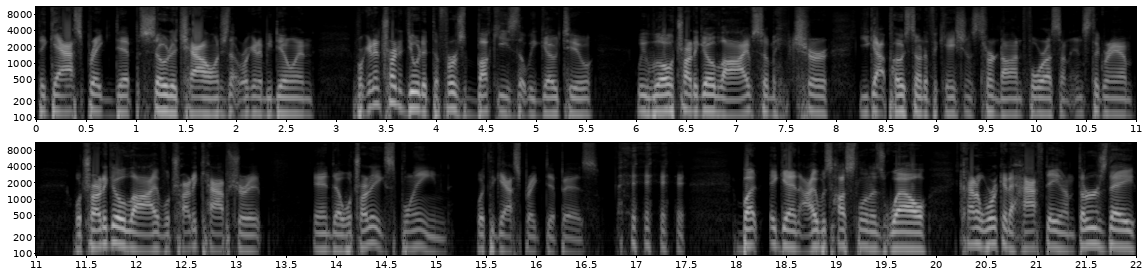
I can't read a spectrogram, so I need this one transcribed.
the gas break dip soda challenge that we're going to be doing we're going to try to do it at the first Buc-ee's that we go to. We will try to go live, so make sure you got post notifications turned on for us on Instagram. We'll try to go live. We'll try to capture it, and uh, we'll try to explain what the gas break dip is. but again, I was hustling as well, kind of working a half day on Thursday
